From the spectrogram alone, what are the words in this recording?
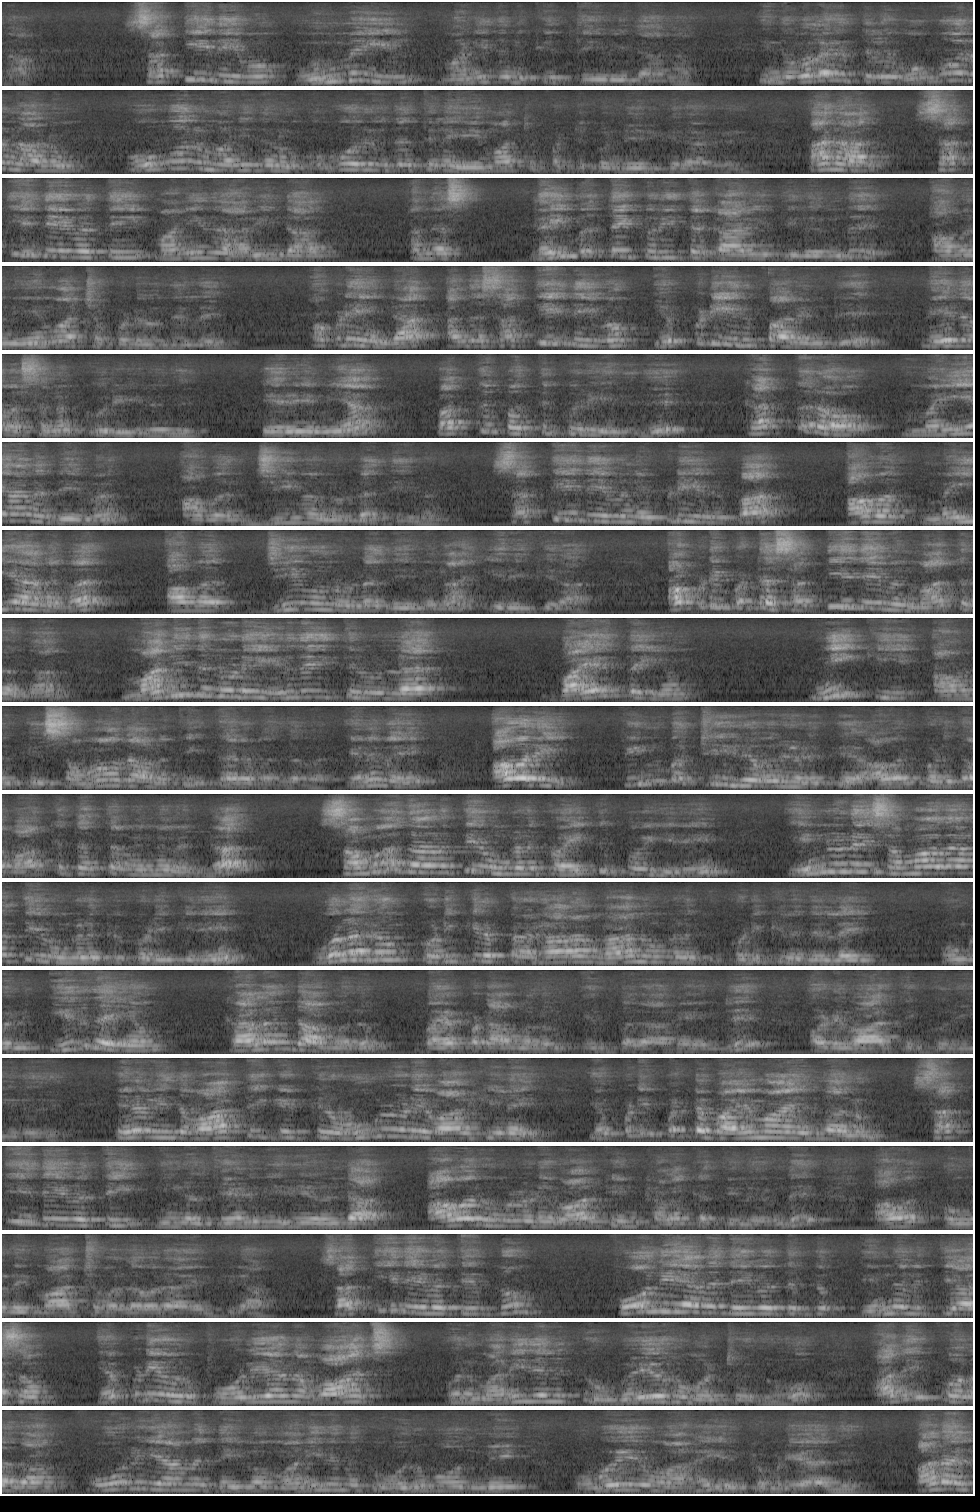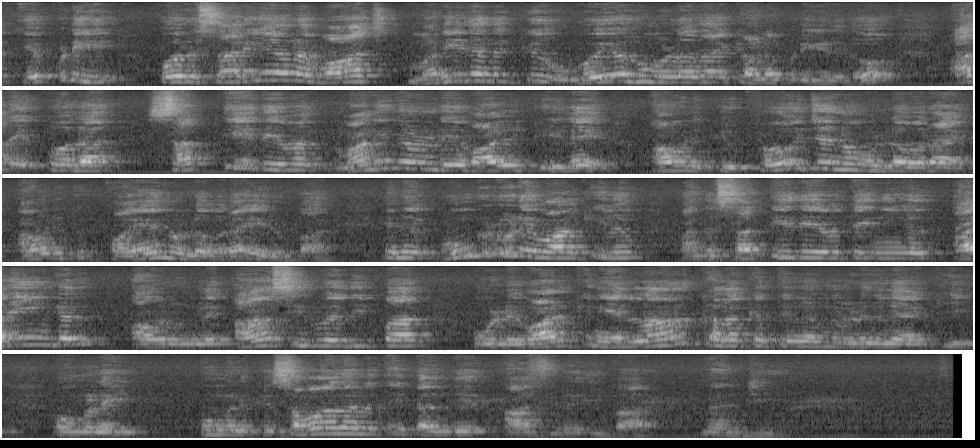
தேவைதானா சத்திய தெய்வம் உண்மையில் மனிதனுக்கு தேவைதானா? இந்த உலகத்தில் ஒவ்வொரு நாளும் ஒவ்வொரு மனிதனும் ஒவ்வொரு விதத்தில் ஏமாற்றப்பட்டு கொண்டிருக்கிறார்கள். ஆனால் சத்திய தெய்வத்தை மனிதன் அறிந்தால் அந்த தெய்வத்தை குறித்த காரியத்திலிருந்து அவன் ஏமாற்றப்படுவதில்லை. அப்படி என்றால் அந்த சத்திய தெய்வம் எப்படி இருப்பார் என்று வேதவசனம் கூறுகிறது. எரேமியா பத்து பத்து கூறுகிறது கர்த்தரோ மெய்யான தேவன் அவர் ஜீவனுள்ள தேவன். சத்திய தேவன் எப்படி இருப்பார்? அவர் மெய்யானவர் அவர் ஜீவனுள்ள தேவனாய் இருக்கிறார். அப்படிப்பட்ட சத்திய தேவன் மாத்திரம்தான் மனிதனுடைய இருதயத்தில் உள்ள பயத்தையும் நீக்கி அவனுக்கு சமாதானத்தை தர வந்தவர் எனவே அவரை பின்பற்றுகிறவர்களுக்கு அவர் கொடுத்த வாக்குத்தத்தம் என்னவென்றால் சமாதானத்தை உங்களுக்கு வைத்து போகிறேன் என்னுடைய சமாதானத்தை உங்களுக்கு கொடுக்கிறேன் உலகம் கொடுக்கிற பிரகாரம் நான் உங்களுக்கு கொடுக்கிறதில்லை. உங்கள் இருதயம் கலங்காமலும் பயப்படாமலும் இருப்பதாக என்று அவருடைய வார்த்தை கூறுகிறது. எனவே இந்த வார்த்தை கேட்கிற உங்களுடைய வாழ்க்கையிலே எப்படிப்பட்ட பயமா இருந்தாலும் சத்திய தெய்வத்தை நீங்கள் தேடுவீர்கள் என்றால் அவர் உங்களுடைய வாழ்க்கையின் கலக்கத்திலிருந்து அவர் உங்களை மாற்ற வல்லவராயிருக்கிறார் சத்திய தெய்வத்திற்கும் போலியான தெய்வத்திற்கும் என்ன வித்தியாசம்? எப்படி ஒரு போலியான வாட்ச் ஒரு மனிதனுக்கு உபயோகமற்றதோ அதே போலதான் போலியான தெய்வம் மனிதனுக்கு ஒருபோதுமே உபயோகமாக இருக்க முடியாது. ஆனால் எப்படி ஒரு சரியான வாட்ச் மனிதனுக்கு உபயோகம் உள்ளதாய் காணப்படுகிறதோ அதே போல சத்திய தேவன் மனிதனுடைய வாழ்க்கையிலே அவனுக்கு பிரயோஜனம் உள்ளவராய் அவனுக்கு பயன் உள்ளவராய் இருப்பார். எனவே உங்களுடைய வாழ்க்கையிலும் அந்த சத்திய தெய்வத்தை நீங்கள் அறியுங்கள். அவர் உங்களை ஆசீர்வதிப்பார். உங்களுடைய வாழ்க்கையின் எல்லா கலக்கத்திலிருந்து விடுதலையாக்கி உங்களை உங்களுக்கு சமாதானத்தை தந்து ஆசீர்வதிப்பார். நன்றி.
